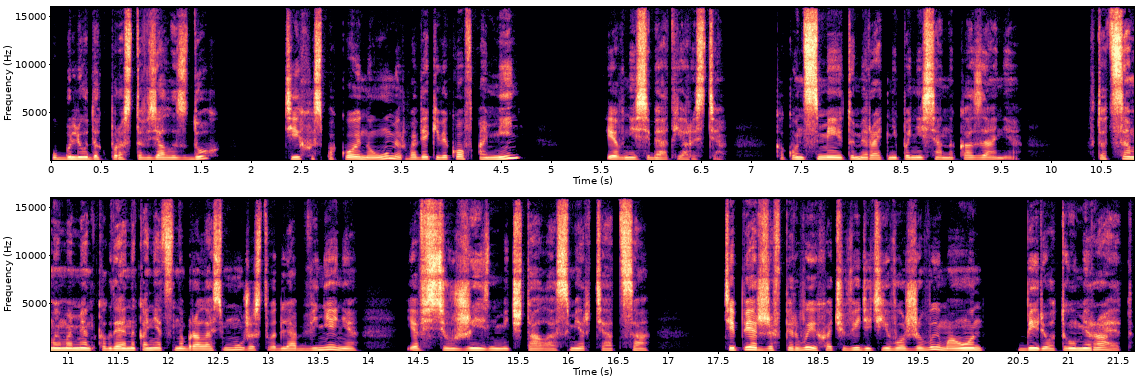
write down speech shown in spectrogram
ублюдок просто взял и сдох? Тихо, спокойно умер во веки веков. Аминь? Я вне себя от ярости. Как он смеет умирать, не понеся наказания. В тот самый момент, когда я, наконец, набралась мужества для обвинения, я всю жизнь мечтала о смерти отца. Теперь же впервые хочу видеть его живым, а он берет и умирает.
